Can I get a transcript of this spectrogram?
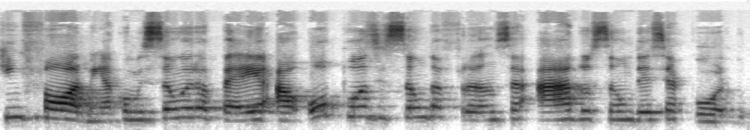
que informem a Comissão Europeia a oposição da França à adoção desse acordo.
